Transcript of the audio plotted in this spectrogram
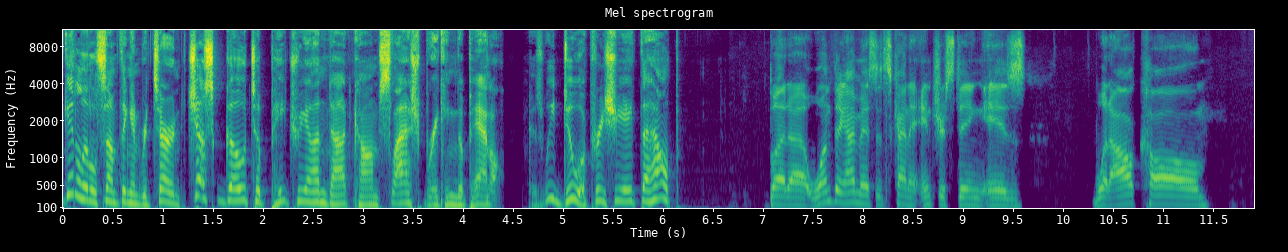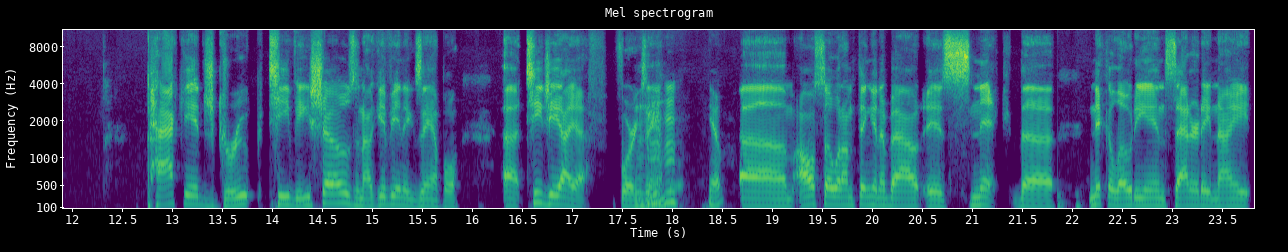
get a little something in return, just go to patreon.com slash breaking the panel, because we do appreciate the help. But uh, one thing I miss that's kind of interesting is what I'll call package group TV shows. And I'll give you an example uh, TGIF, for Mhm. example. Yep. Um, also, what I'm thinking about is SNICK, the Nickelodeon Saturday night.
